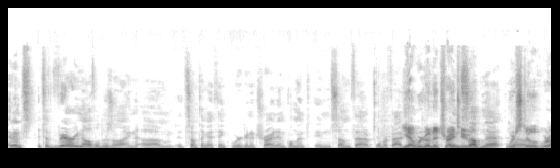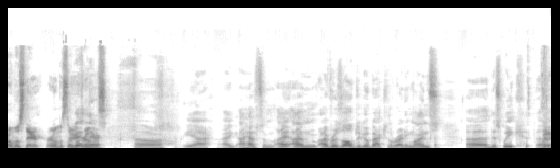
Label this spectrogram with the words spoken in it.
and it's it's a very novel design. Um, it's something I think we're going to try and implement in some fa- form or fashion. yeah, we're going to try to. subnet. we're um, still we're almost there. We're almost there. we're. I getting there. promise. Uh, yeah, I, I have some. I, I'm I've resolved to go back to the writing mines, uh, this week. Uh,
